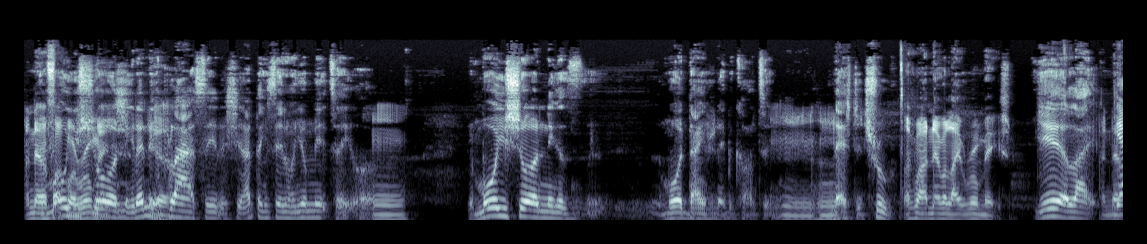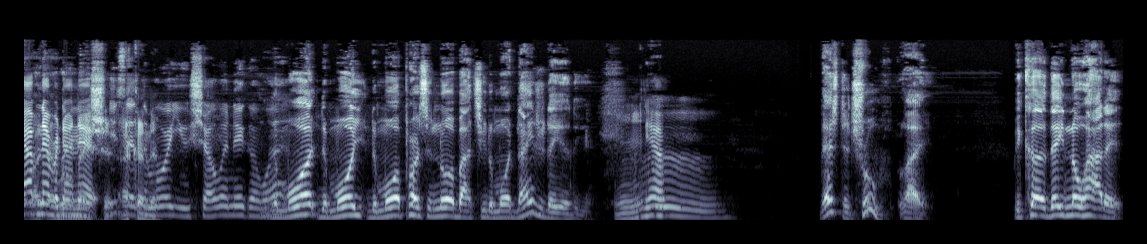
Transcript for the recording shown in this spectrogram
I never the more you show a roommates. nigga, that nigga Yeah. Plies said that shit. I think he said it on your mixtape. Uh, Mm. The more you show a niggas, the more dangerous they become to you. Mhm. That's the truth. That's why I never like roommates. Yeah, like I never Yeah, I've liked never done that. Shit. You said the more you show a nigga what? the more, the more, the more a person know about you, the more danger they are to you. Mhm. Yeah. That's the truth. Like, because they know how to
